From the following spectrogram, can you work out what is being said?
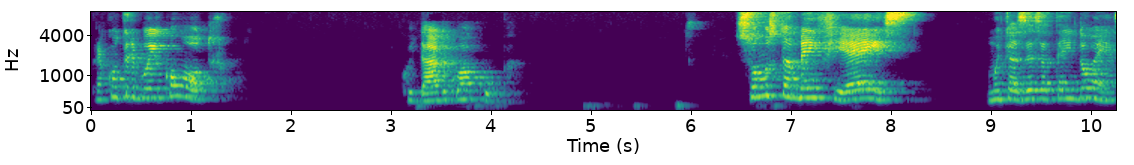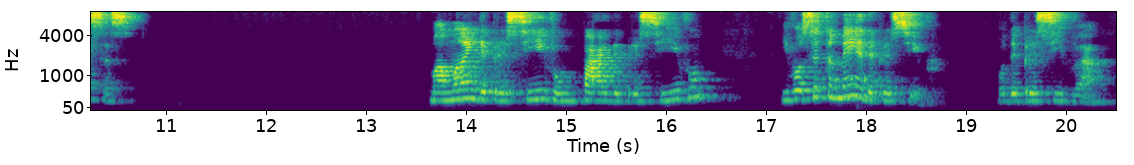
para contribuir com o outro. Cuidado com a culpa. Somos também fiéis, muitas vezes até em doenças. Uma mãe depressiva, um pai depressivo, e você também é depressivo ou depressiva.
